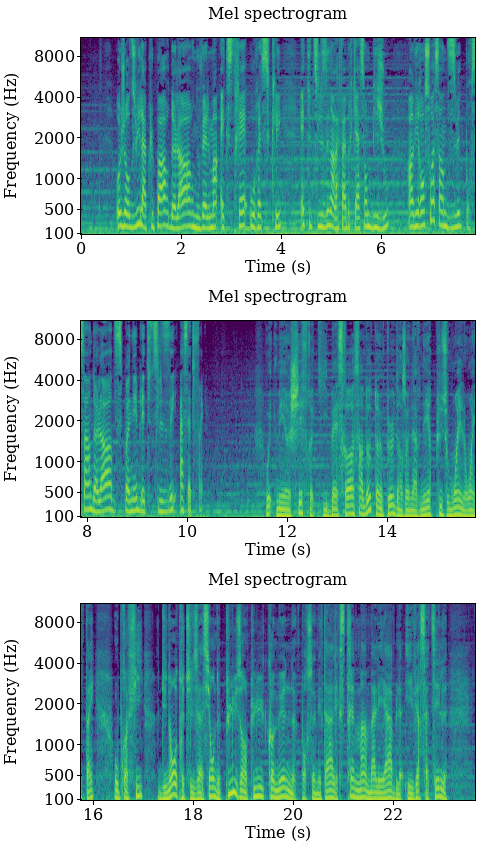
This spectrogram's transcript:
Aujourd'hui, la plupart de l'or nouvellement extrait ou recyclé est utilisé dans la fabrication de bijoux. Environ 78% de l'or disponible est utilisé à cette fin. Oui, mais un chiffre qui baissera sans doute un peu dans un avenir plus ou moins lointain au profit d'une autre utilisation de plus en plus commune pour ce métal extrêmement malléable et versatile,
